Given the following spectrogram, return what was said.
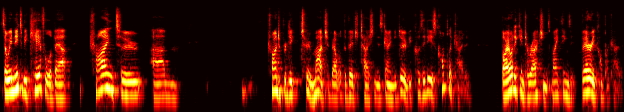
So we need to be careful about trying to um, trying to predict too much about what the vegetation is going to do because it is complicated. Biotic interactions make things very complicated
